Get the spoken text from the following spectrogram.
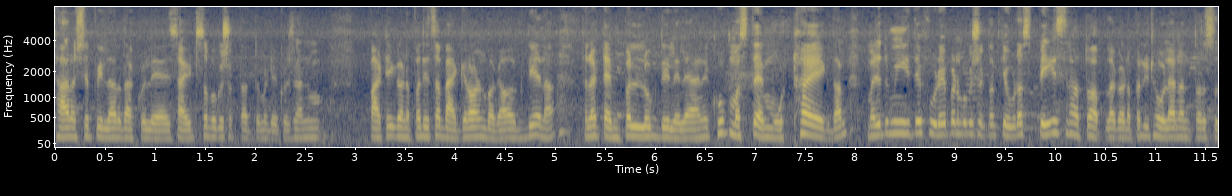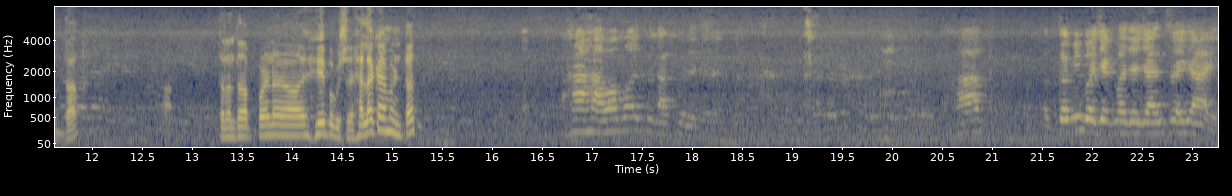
छान असे पिलर दाखवले आहे साईडचं बघू शकतात तुम्ही डेकोरेशन पाठी गणपतीचा बॅकग्राऊंड बघा अगदी आहे ना त्याला टेम्पल लुक दिलेला आहे आणि खूप मस्त आहे मोठं आहे एकदम. म्हणजे तुम्ही इथे पुढे पण बघू शकता केवढा स्पेस राहतो आपला गणपती ठेवल्यानंतर सुद्धा. त्यानंतर आपण हे बघू शकतो. ह्याला काय म्हणतात? हा हवामानच दाखवलेलं आहे हा कमी बजेटमध्ये ज्यांचं हे आहे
